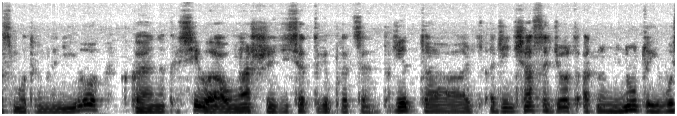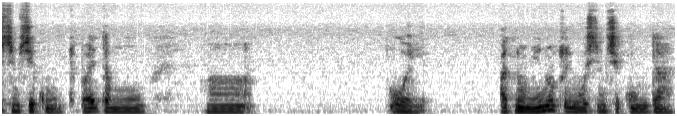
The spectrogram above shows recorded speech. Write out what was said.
Посмотрим на нее, какая она красивая, а у нас 63%. Где-то один час идет одну минуту и 8 секунд, поэтому... А, ой, одну минуту и 8 секунд, да.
